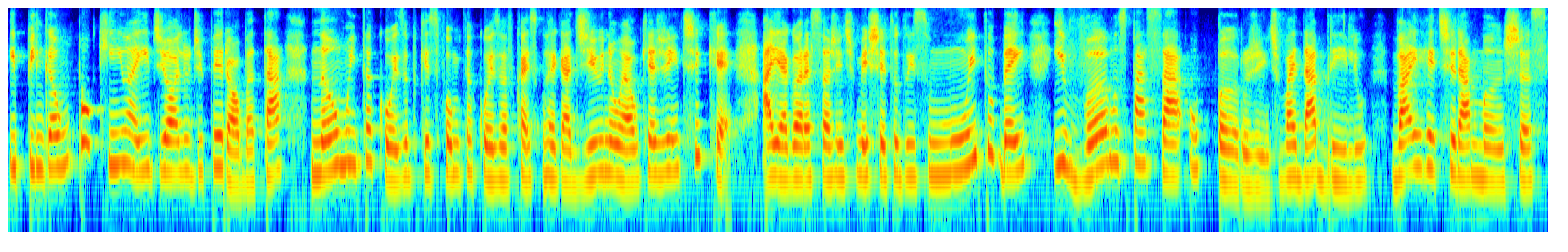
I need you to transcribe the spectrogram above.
e pinga um pouquinho aí de óleo de peroba, tá? Não muita coisa, porque se for muita coisa vai ficar escorregadio e não é o que a gente quer. Aí agora é só a gente mexer tudo isso muito bem e vamos passar o pano, gente. Vai dar brilho, vai retirar manchas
